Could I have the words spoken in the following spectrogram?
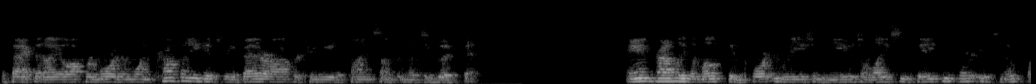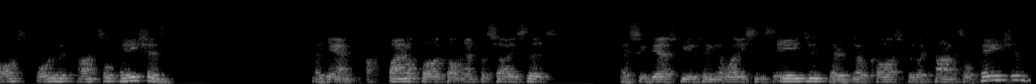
the fact that I offer more than one company gives me a better opportunity to find something that's a good fit. And probably the most important reason to use a licensed agent, there is no cost for the consultation. Again, final thoughts, I'll emphasize this. I suggest using a licensed agent. There's no cost for the consultation.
